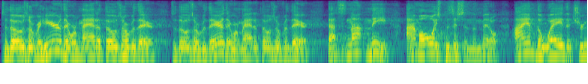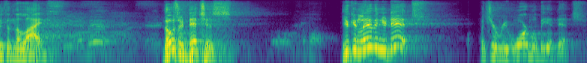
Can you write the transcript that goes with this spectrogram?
To those over here, they were mad at those over there. To those over there, they were mad at those over there. That's not me. I'm always positioned in the middle. I am the way, the truth, and the life. Those are ditches. You can live in your ditch, but your reward will be a ditch.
